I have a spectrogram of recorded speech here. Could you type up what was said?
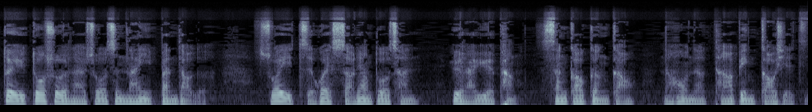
对于多数人来说是难以办到的，所以只会少量多餐，越来越胖，三高更高，然后呢，糖尿病、高血脂。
